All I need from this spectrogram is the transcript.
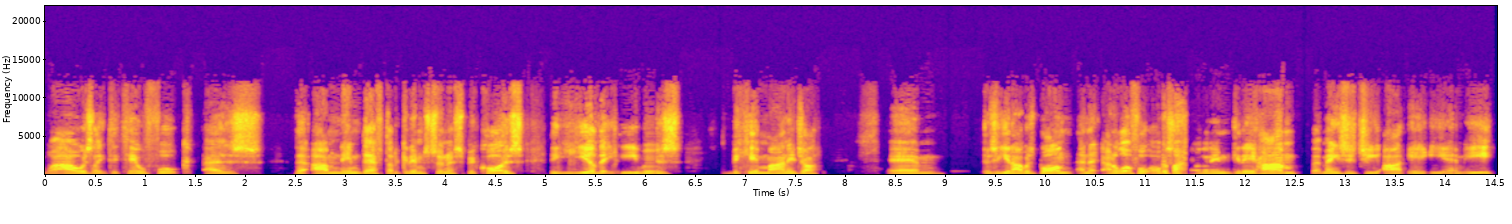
what I always like to tell folk is that I'm named after Graeme Souness because the year that he was became manager um, was the year I was born, and, and a lot of folk obviously call the name Graham, but mine's is G R A E M E.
